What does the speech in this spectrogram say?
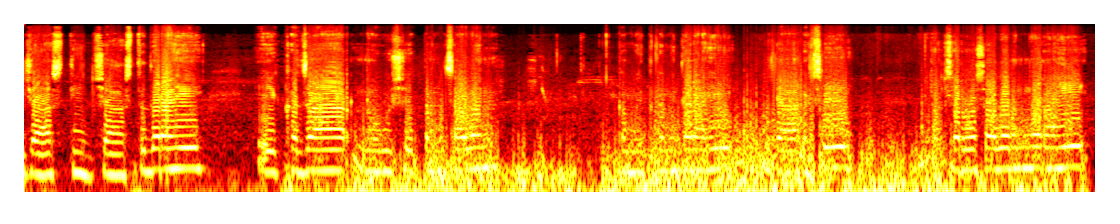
जास्तीत जास्त दर आहे एक हजार नऊशे पंचावन्न. कमीत कमी दर आहे चारशे. सर्वसाधारण दर आहे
